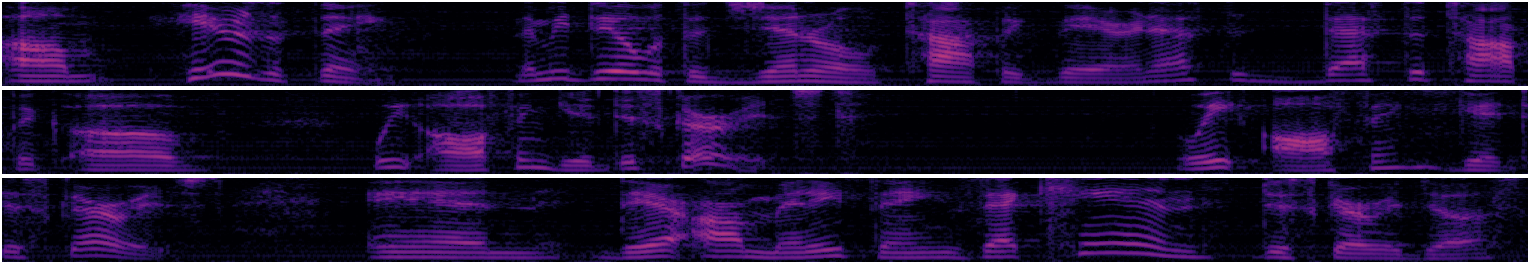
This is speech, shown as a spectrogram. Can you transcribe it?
Um, here's the thing. Let me deal with the general topic there, and that's the, that's the topic of we often get discouraged. We often get discouraged. And there are many things that can discourage us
